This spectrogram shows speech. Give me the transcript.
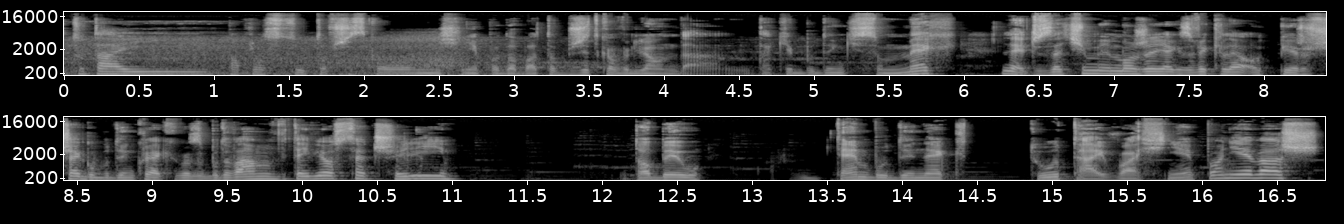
A tutaj po prostu to wszystko mi się nie podoba. To brzydko wygląda. Takie budynki są mech. Lecz zacznijmy może jak zwykle od pierwszego budynku, jakiego zbudowałem w tej wiosce, czyli to był ten budynek tutaj właśnie, ponieważ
